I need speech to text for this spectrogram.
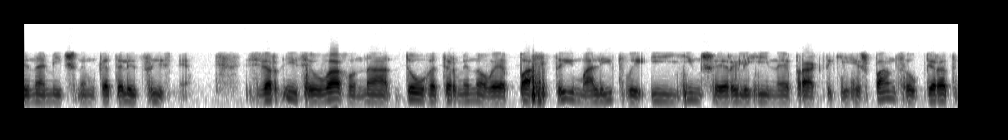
дынамічным каталіцызме звярніце ўвагу на доўгатэрміновыя пасты малітвы і іншыя рэлігійныя практыкі гішпанцаў перад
